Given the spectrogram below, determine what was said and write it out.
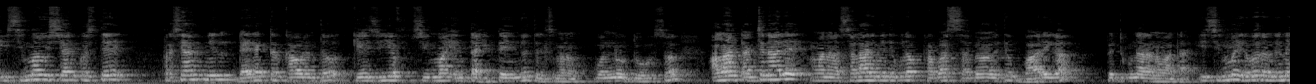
ఈ సినిమా విషయానికి వస్తే ప్రశాంత్ నీల్ డైరెక్టర్ కావడంతో కేజీఎఫ్ సినిమా ఎంత హిట్ అయిందో తెలుసు మనం. వన్ టూ సో అలాంటి అంచనాలే మన సలార్ మీద కూడా ప్రభాస్ అభిమానులు అయితే భారీగా పెట్టుకున్నారనమాట ఈ సినిమా ఇరవై రెండున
